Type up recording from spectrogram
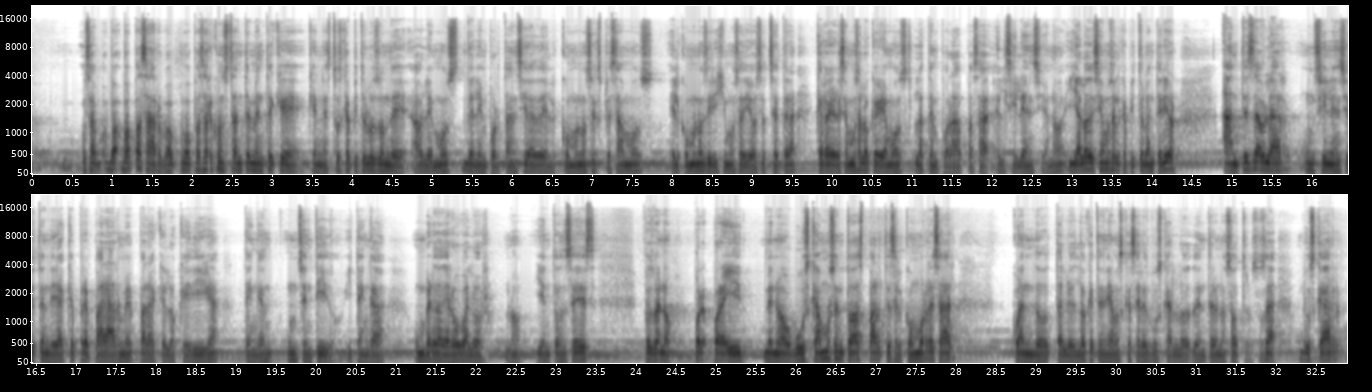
o sea, va, a pasar, va, va, a pasar constantemente que, que, en estos capítulos donde hablemos de la importancia del cómo nos expresamos, el cómo nos dirigimos a Dios, etcétera, que regresemos a lo que vimos la temporada pasada, el silencio, ¿no? Y ya lo decíamos en el capítulo anterior. Antes de hablar, un silencio tendría que prepararme para que lo que diga tenga un sentido y tenga un verdadero valor, ¿no? Y entonces, pues bueno, por, por ahí de nuevo buscamos en todas partes el cómo rezar cuando tal vez lo que tendríamos que hacer es buscarlo dentro de nosotros. O sea, buscar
